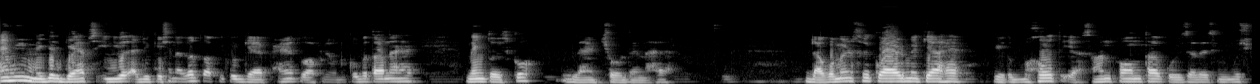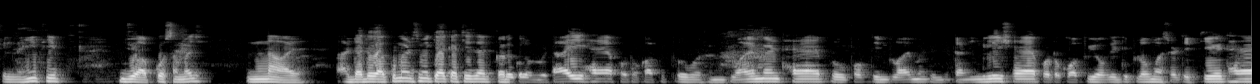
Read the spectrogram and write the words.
any major gaps in your education अगर तो आपकी कोई गैप है तो आपने उनको बताना है। नहीं तो इसको ब्लैंक छोड़ देना है। डॉक्यूमेंट्स रिक्वायर्ड में क्या है? ये तो बहुत ही आसान फॉर्म था, कोई ज़्यादा इसमें मुश्किल नहीं थी, जो आपको समझ ना आए। डेटा डॉक्यूमेंट्स में क्या क्या चीज़ें करिकुलम विटाई है फोटोकॉपी प्रूफ ऑफ़ एम्प्लॉयमेंट है proof of the employment in written English है photocopy of the diploma certificate है।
